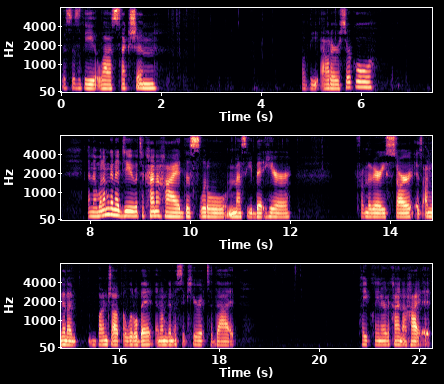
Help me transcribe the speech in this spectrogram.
This is the last section of the outer circle. And then what I'm going to do to kind of hide this little messy bit here from the very start is I'm going to bunch up a little bit and I'm going to secure it to that pipe cleaner to kind of hide it.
